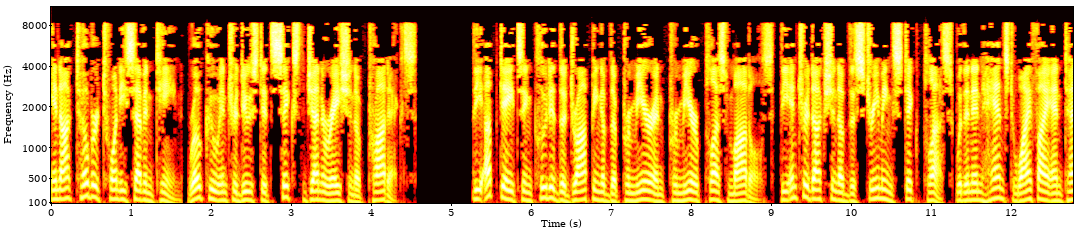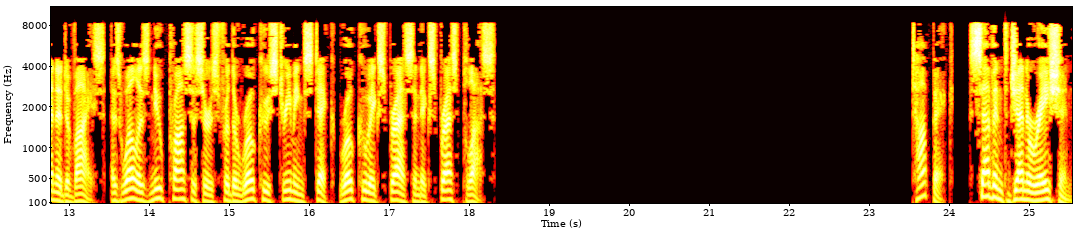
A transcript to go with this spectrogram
In October 2017, Roku introduced its sixth generation of products. The updates included the dropping of the Premier and Premier Plus models, the introduction of the Streaming Stick Plus with an enhanced Wi-Fi antenna device, as well as new processors for the Roku Streaming Stick, Roku Express and Express Plus. Topic: Seventh generation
